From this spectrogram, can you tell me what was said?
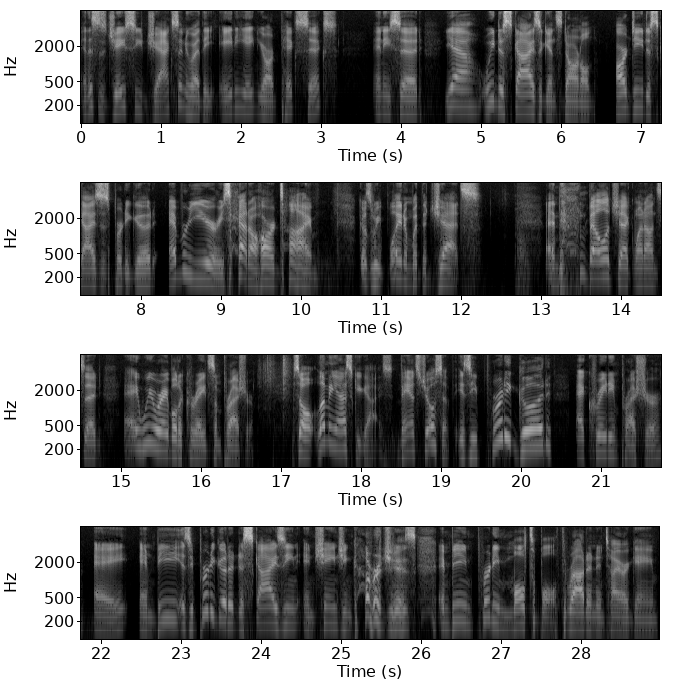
and this is J.C. Jackson who had the 88 yard pick six, and he said, Yeah, we disguise against Darnold. Our D disguises pretty good. Every year he's had a hard time because we played him with the Jets. And then Belichick went on and said, Hey, we were able to create some pressure. So let me ask you guys Vance Joseph, is he pretty good at creating pressure? A. And B, is he pretty good at disguising and changing coverages and being pretty multiple throughout an entire game?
